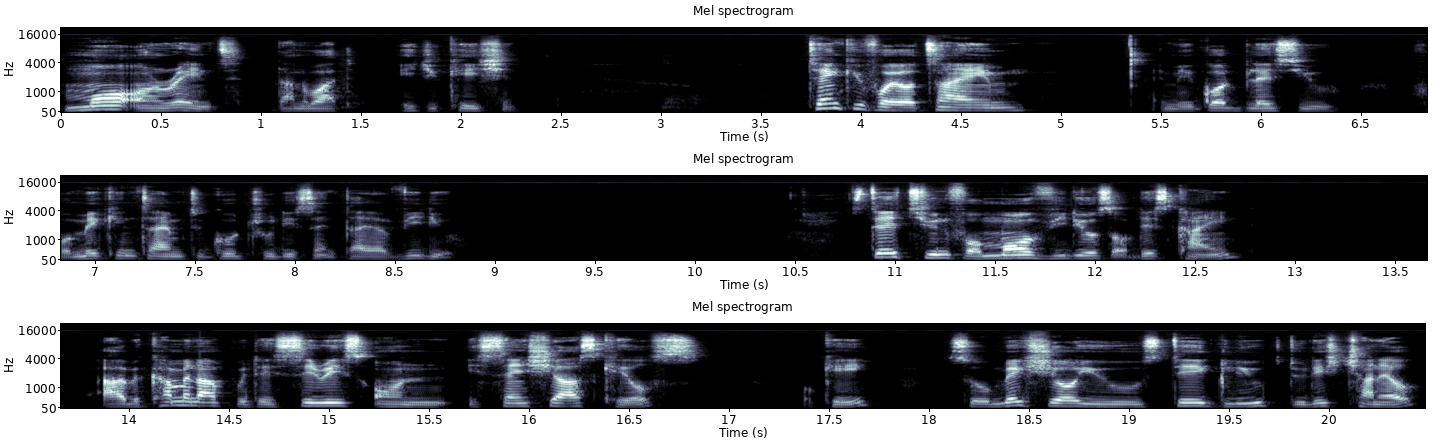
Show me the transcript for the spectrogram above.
more on rent than what? Education. Thank you for your time and may God bless you for making time to go through this entire video. Stay tuned for more videos of this kind. I'll be coming up with a series on essential skills. Okay, so make sure you stay glued to this channel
